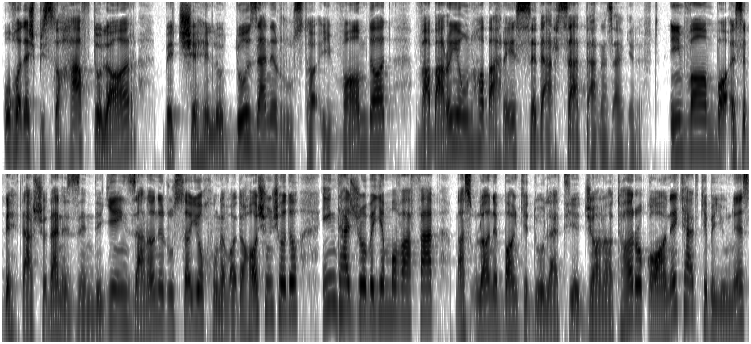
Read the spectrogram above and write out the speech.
او خودش 27 دلار به 42 زن روستایی وام داد و برای اونها بهره 3 درصد در نظر گرفت. این وام باعث بهتر شدن زندگی این زنان روستایی و خانواده هاشون شد و این تجربه موفق مسئولان بانک دولتی جاناتا رو قانع کرد که به یونس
